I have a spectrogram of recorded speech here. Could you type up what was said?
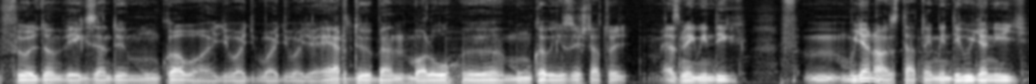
földön végzendő munka, vagy, vagy, vagy, vagy a erdőben való munkavégzés, tehát hogy ez még mindig ugyanaz, tehát még mindig ugyanígy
